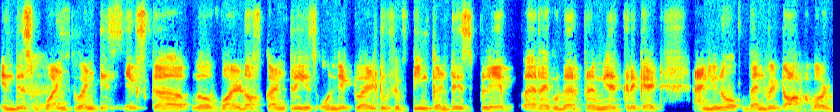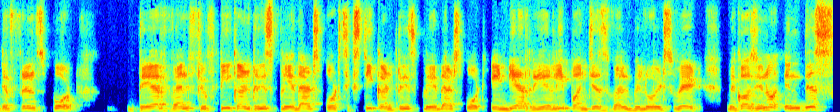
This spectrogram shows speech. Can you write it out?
In this hmm. 126 uh, uh, world of countries, only 12 to 15 countries play uh, regular Premier cricket. And, you know, when we talk about different sport, there when 50 countries play that sport 60 countries play that sport india really punches well below its weight. Because you know in this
